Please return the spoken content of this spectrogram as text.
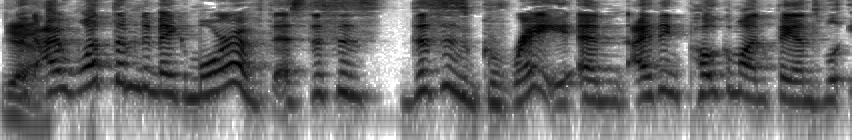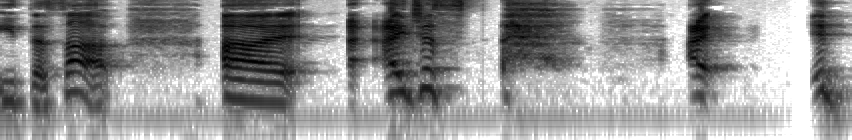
Yeah. Like, I want them to make more of this. This is this is great, and I think Pokemon fans will eat this up. Uh, I just I it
